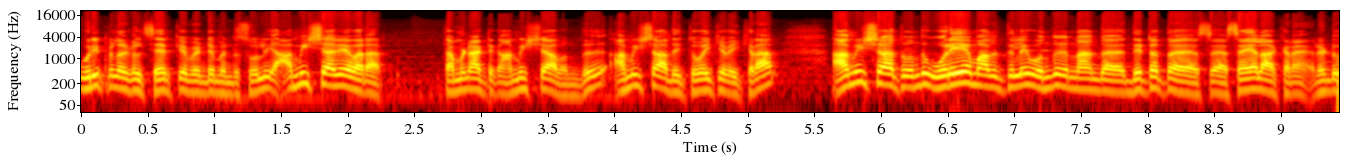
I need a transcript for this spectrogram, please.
உறுப்பினர்கள் சேர்க்க வேண்டும் என்று சொல்லி அமித்ஷாவே வரார். தமிழ்நாட்டுக்கு அமித்ஷா வந்து அமித்ஷா அதை துவக்கி வைக்கிறார். அமித்ஷா வந்து ஒரே மாதத்திலே வந்து நான் இந்த திட்டத்தை செயலாக்குறேன். ரெண்டு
